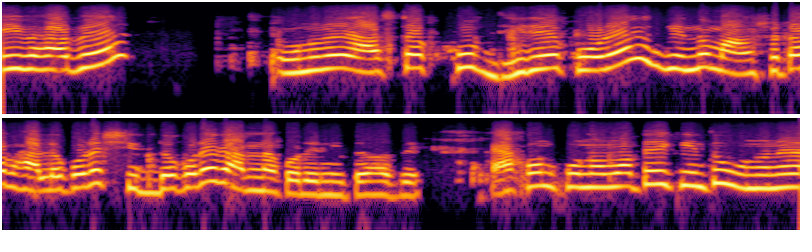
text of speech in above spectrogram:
এইভাবে উনুনের আঁচটা খুব ধীরে করে কিন্তু মাংসটা ভালো করে সিদ্ধ করে রান্না করে নিতে হবে। এখন কোনো মতেই কিন্তু উনুনের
